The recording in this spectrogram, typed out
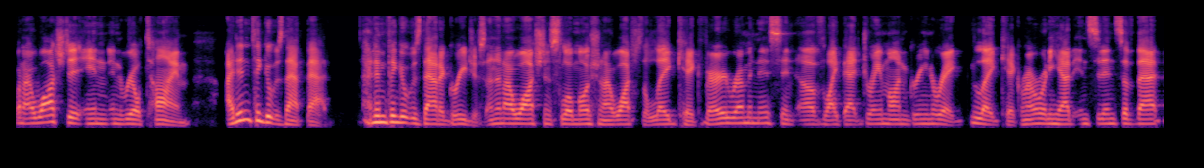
when I watched it in in real time, I didn't think it was that bad. I didn't think it was that egregious. And then I watched in slow motion, I watched the leg kick, very reminiscent of like that Draymond Green leg, leg kick. Remember when he had incidents of that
